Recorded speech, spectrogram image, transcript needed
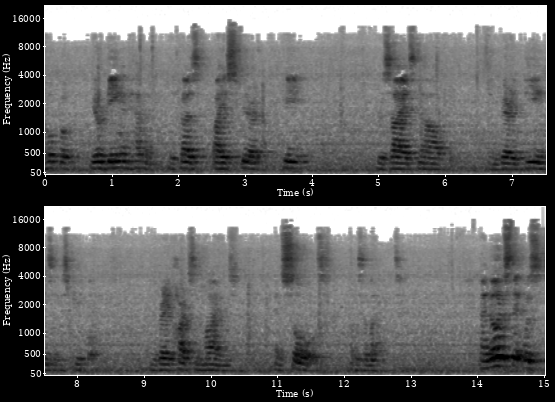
the hope of your being in heaven, because by his Spirit he resides now in the very beings of his people, in the very hearts and minds and souls of his elect. I noticed it was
